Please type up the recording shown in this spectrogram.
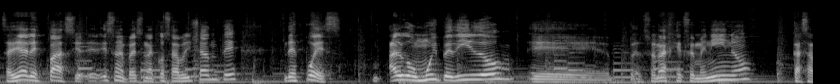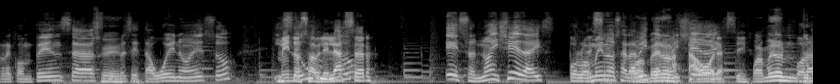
salir al espacio, e, eso me parece una cosa brillante. Después algo muy pedido, eh, personaje femenino, recompensas, Sí, me parece sí. que está bueno eso. Y Menos sable segundo, láser. eso, no hay Jedi, por lo Eso, menos a la por lo vista no hay Jedi. Ahora sí. O al menos Por tu ahora-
